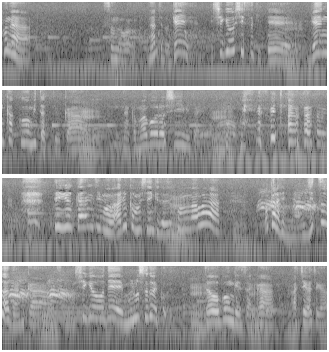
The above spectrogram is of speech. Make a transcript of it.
ほなそのなんていうの幻修行しすぎて、うん。幻覚を見たっていうか、うん。なんか幻みたいなのを、見たっていう感じもあるかもしれんけど、うん。ほんまは分からへんやん。実はなんか、うん。その修行でものすごいこうん。蔵王権現さんが、うん。あ違う違う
